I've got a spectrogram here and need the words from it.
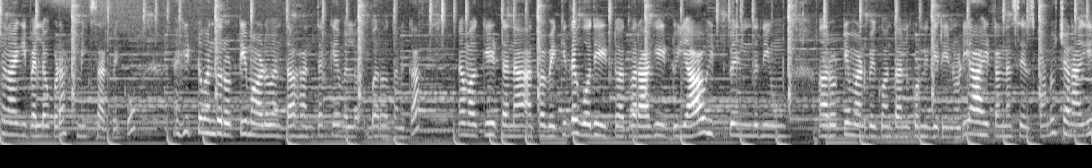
ಚೆನ್ನಾಗಿ ಬೆಲ್ಲ ಕೂಡ ಮಿಕ್ಸ್ ಆಗಬೇಕು. ಹಿಟ್ಟು ಒಂದು ರೊಟ್ಟಿ ಮಾಡುವಂಥ ಹಂತಕ್ಕೆ ಬೆಲ್ಲ ಬರೋ ತನಕ ನಾವು ಅಕ್ಕಿ ಹಿಟ್ಟನ್ನು ಅಥವಾ ಬೇಕಿದ್ದರೆ ಗೋಧಿ ಹಿಟ್ಟು ಅಥವಾ ರಾಗಿ ಹಿಟ್ಟು ಯಾವ ಹಿಟ್ಟಿಂದ ನೀವು ರೊಟ್ಟಿ ಮಾಡಬೇಕು ಅಂತ ಅಂದ್ಕೊಂಡಿದ್ದೀರಿ ನೋಡಿ, ಆ ಹಿಟ್ಟನ್ನು ಸೇರಿಸ್ಕೊಂಡು ಚೆನ್ನಾಗಿ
